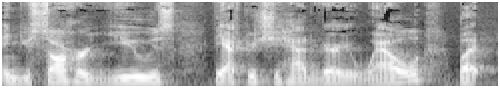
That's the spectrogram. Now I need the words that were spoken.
And you saw her use the attributes she had very well, but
